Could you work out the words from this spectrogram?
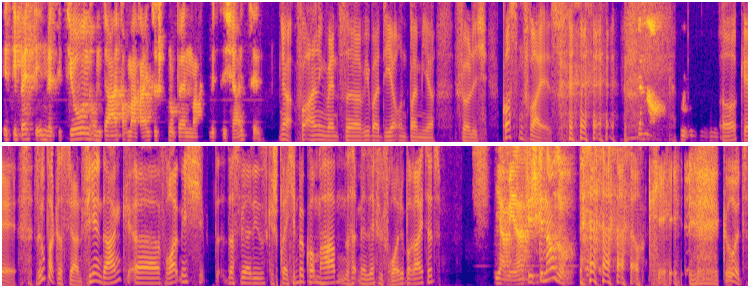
ist die beste Investition und da einfach mal reinzuschnuppern macht mit Sicherheit Sinn. Ja, vor allen Dingen, wenn es äh, wie bei dir und bei mir völlig kostenfrei ist. genau. Okay, super, Christian. Vielen Dank. Äh, freut mich, dass wir dieses Gespräch hinbekommen haben. Das hat mir sehr viel Freude bereitet. Ja, mir natürlich genauso. okay, gut.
